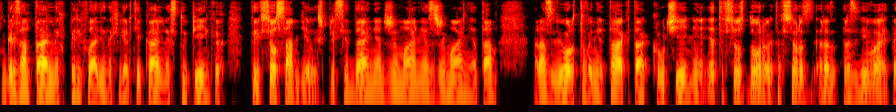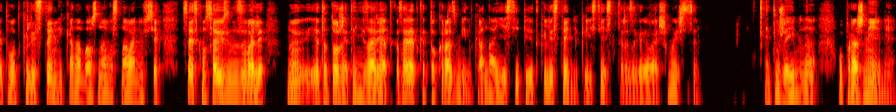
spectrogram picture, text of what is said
горизонтальных перекладинах, вертикальных ступеньках. Ты все сам делаешь. Приседания, отжимания, сжимания там, развертывание, так, так, кручение. Это все здорово, это все раз, раз, развивает. Поэтому вот калистеника, она должна в основании у всех. В Советском Союзе называли, ну это тоже, это не зарядка. Зарядка только разминка. Она есть и перед калистеникой, естественно, ты разогреваешь мышцы. Это уже именно упражнение.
